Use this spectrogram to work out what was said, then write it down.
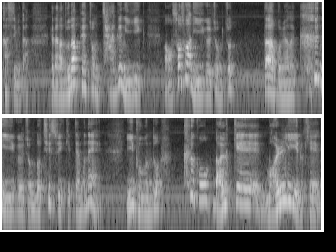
같습니다. 게다가 눈앞에 좀 작은 이익, 어, 소소한 이익을 좀 쫓다 보면은 큰 이익을 좀 놓칠 수 있기 때문에 이 부분도 크고 넓게 멀리 이렇게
